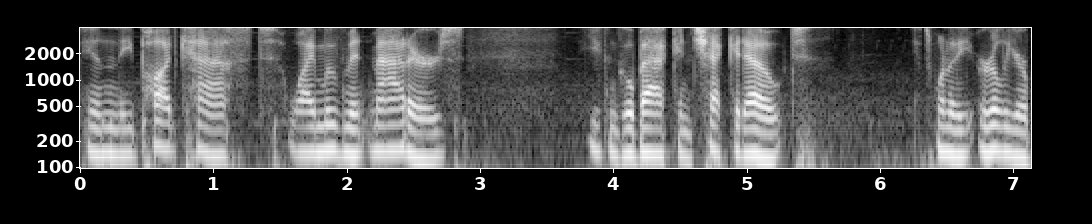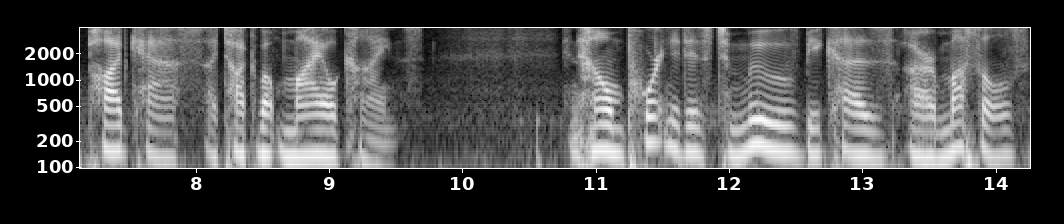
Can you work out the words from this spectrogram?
In the podcast, Why Movement Matters, you can go back and check it out. It's one of the earlier podcasts. I talk about myokines and how important it is to move because our muscles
